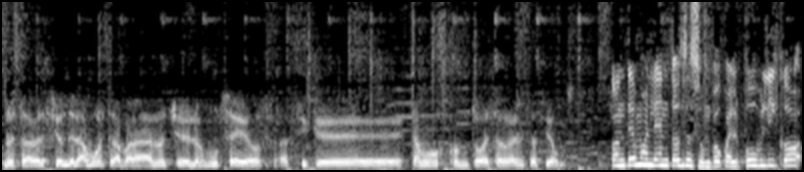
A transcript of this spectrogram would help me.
nuestra versión de la muestra para la noche de los museos, así que estamos con toda esa organización. Contémosle entonces un poco al público.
